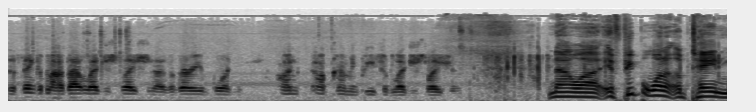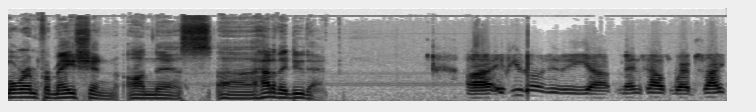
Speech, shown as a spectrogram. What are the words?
to think about that legislation as a very important un- upcoming piece of legislation. Now, uh, if people want to obtain more information on this, uh, how do they do that? Uh, if you go to the uh, Men's Health website,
